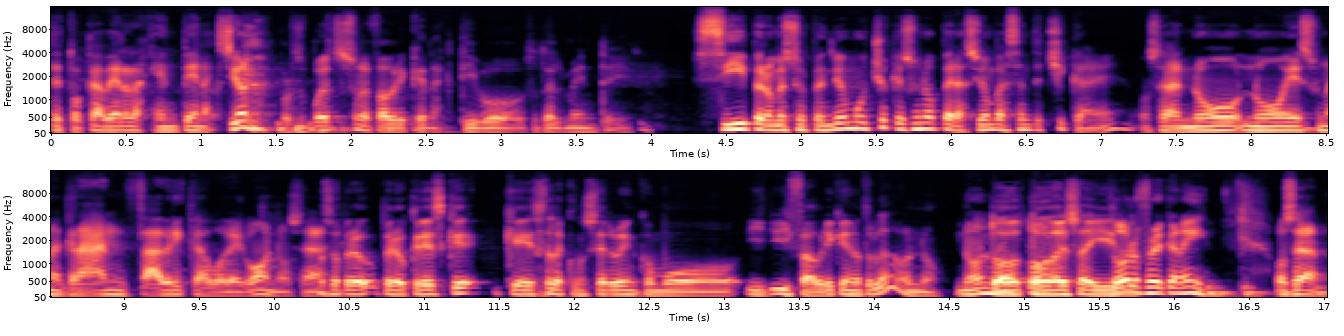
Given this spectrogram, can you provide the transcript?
te toca ver a la gente en acción. Por supuesto, es una fábrica en activo totalmente. Sí, pero me sorprendió mucho que es una operación bastante chica, ¿eh? O sea, no, no es una gran fábrica bodegón, o sea... O sea pero, pero, ¿crees que, que esa la conserven como... y, y fabriquen en otro lado o no? No, no. Todo, todo, todo eso ahí... Todo lo fabrican ahí. O sea,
